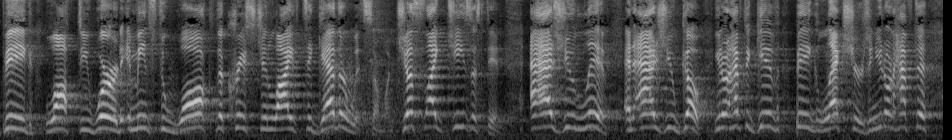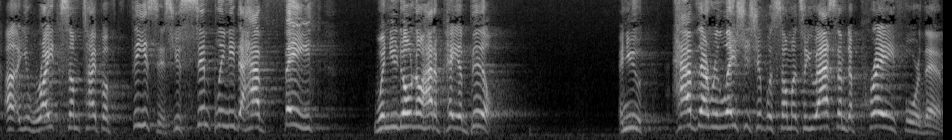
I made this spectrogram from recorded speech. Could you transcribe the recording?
big, lofty word. It means to walk the Christian life together with someone, just like Jesus did as you live and as you go. You don't have to give big lectures and you don't have to uh, you write some type of thesis. You simply need to have faith when you don't know how to pay a bill. And you have that relationship with someone, so you ask them to pray for them,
